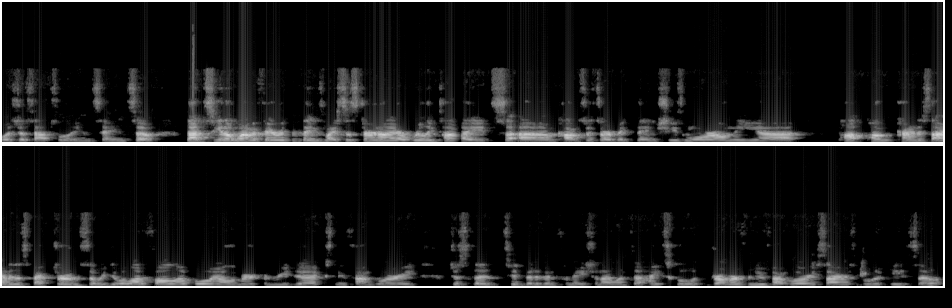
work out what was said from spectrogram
was just absolutely insane. So that's, you know, one of my favorite things. My sister and I are really tight. Um, concerts are a big thing. She's more on the uh, pop punk kind of side of the spectrum. So we do a lot of Fall Out Boy, All American Rejects, New Found Glory just a tidbit of information. I went to high school with the drummer for New Found Glory, Cyrus Bolooki. So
